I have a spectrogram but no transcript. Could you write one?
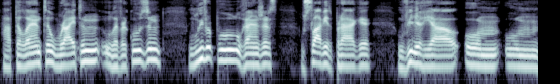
A Atalanta, o Brighton, o Leverkusen, o Liverpool, o Rangers, o Slavia de Praga, o Villarreal ou o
